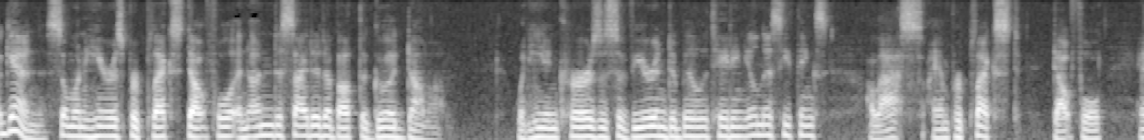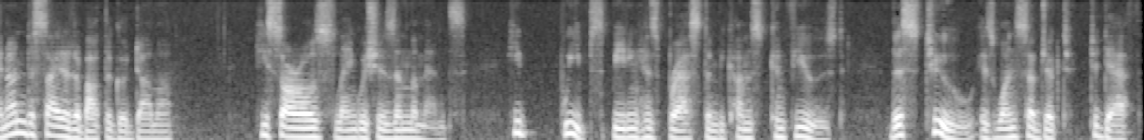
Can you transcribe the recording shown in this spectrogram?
Again, someone here is perplexed, doubtful, and undecided about the good Dhamma. When he incurs a severe and debilitating illness, he thinks, Alas, I am perplexed, doubtful, and undecided about the good Dhamma. He sorrows, languishes, and laments. He weeps, beating his breast, and becomes confused. This, too, is one subject to death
